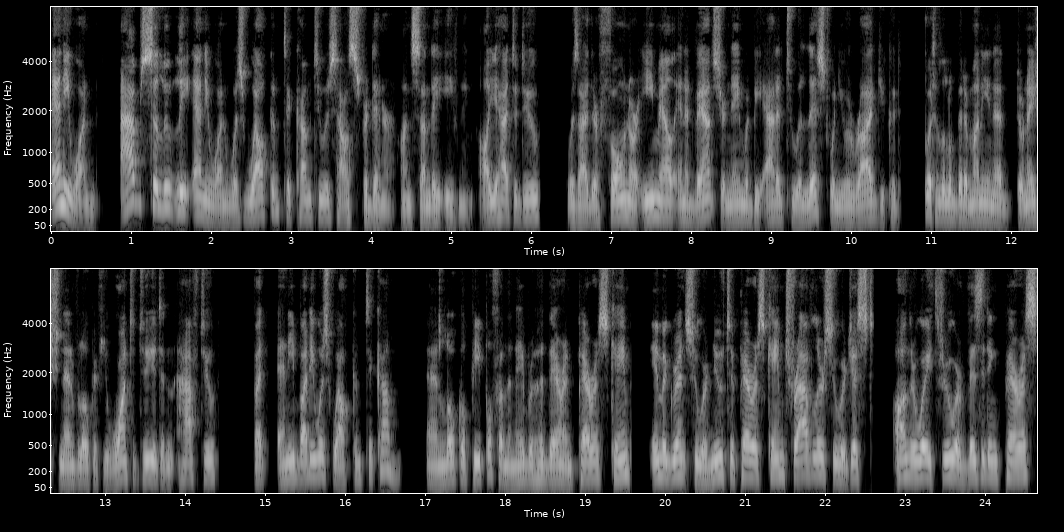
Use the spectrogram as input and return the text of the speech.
Anyone, absolutely anyone was welcome to come to his house for dinner on Sunday evening. All you had to do was either phone or email in advance. Your name would be added to a list. When you arrived, you could put a little bit of money in a donation envelope if you wanted to. You didn't have to, but anybody was welcome to come. And local people from the neighborhood there in Paris came. Immigrants who were new to Paris came. Travelers who were just on their way through or visiting Paris.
